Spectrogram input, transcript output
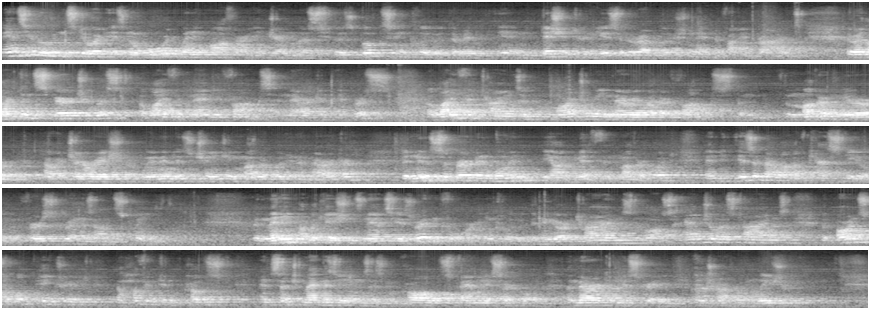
Nancy Rubin Stuart is an award-winning author and journalist whose books include, the, in addition to The Muse of the Revolution and Defiant Brides, The Reluctant Spiritualist, The Life of Maggie Fox, American Empress, The Life and Times of Marjorie Merriweather Fox, The, the Mother Mirror, How a Generation of Women is Changing Motherhood in America, The New Suburban Woman, Beyond Myth and Motherhood, and Isabella of Castile, the first Renaissance queen. The many publications Nancy has written for include the New York Times, the Los Angeles Times, the Barnstable Patriot, the Huffington Post, and such magazines as McCall's Family Circle, American History, and Travel and Leisure.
